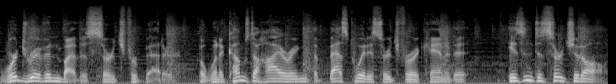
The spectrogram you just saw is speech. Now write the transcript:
We're driven by the search for better. But when it comes to hiring, the best way to search for a candidate isn't to search at all.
